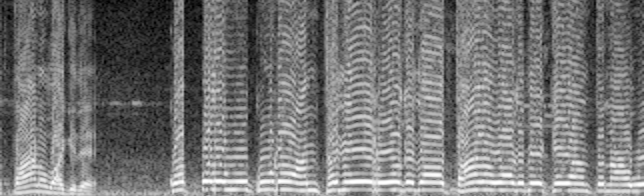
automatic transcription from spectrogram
ತಾಣವಾಗಿದೆ. ಕೊಪ್ಪಳವು ಕೂಡ ಅಂಥದೇ ರೋಗದ ತಾಣವಾಗಬೇಕೇ ಅಂತ ನಾವು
